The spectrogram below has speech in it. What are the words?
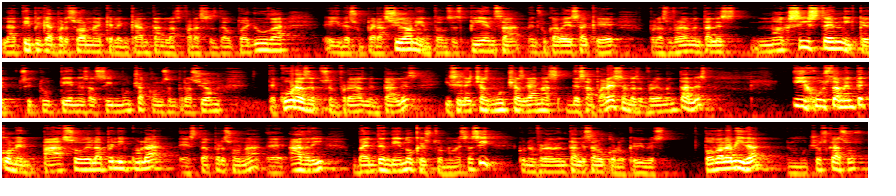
la típica persona que le encantan las frases de autoayuda y de superación y entonces piensa en su cabeza que pues, las enfermedades mentales no existen y que si tú tienes así mucha concentración, te curas de tus enfermedades mentales y si le echas muchas ganas, desaparecen las enfermedades mentales. Y justamente con el paso de la película, esta persona, eh, Adri, va entendiendo que esto no es así, que una enfermedad mental es algo con lo que vives toda la vida, en muchos casos,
